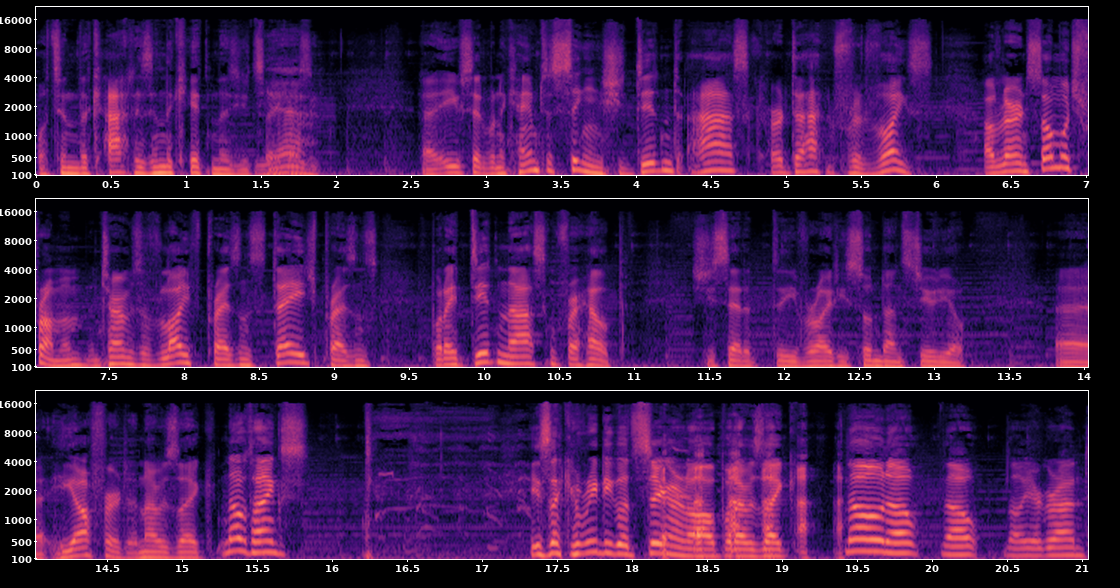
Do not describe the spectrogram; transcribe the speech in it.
What's in the cat is in the kitten, as you'd say. Yeah. Ozzy. Uh, Eve said when it came to singing, she didn't ask her dad for advice. I've learned so much from him in terms of life presence, stage presence, but I didn't ask him for help. She said at the Variety Sundance studio. Uh, he offered, and I was like, no thanks. He's like a really good singer and all, but I was like, no, no, no, no, you're grand.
